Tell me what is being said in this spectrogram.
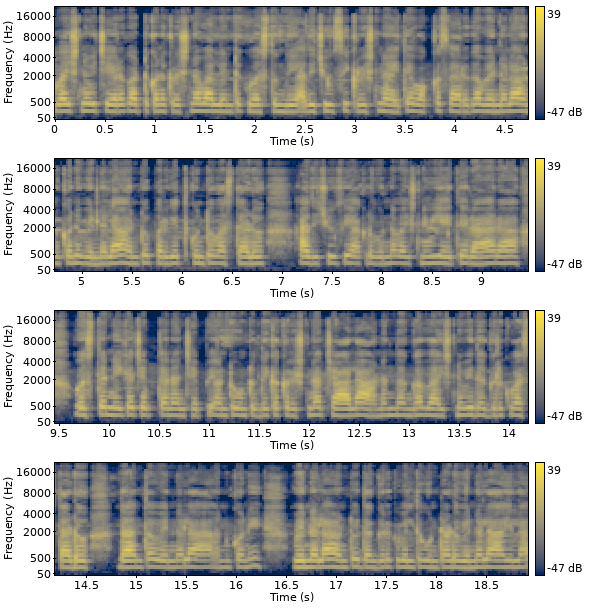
వైష్ణవి చీర కట్టుకుని కృష్ణ వాళ్ళ ఇంటికి వస్తుంది. అది చూసి కృష్ణ అయితే ఒక్కసారిగా వెన్నెలా అనుకొని వెన్నెలా అంటూ పరిగెత్తుకుంటూ వస్తాడు. అది చూసి అక్కడ ఉన్న వైష్ణవి అయితే రా రా వస్తే నీకే చెప్తానని చెప్పి అంటూ ఉంటుంది. ఇక కృష్ణ చాలా ఆనందంగా వైష్ణవి దగ్గరకు వస్తాడు. దాంతో వెన్నెల అనుకొని వెన్నెల అంటూ దగ్గరకు వెళ్తూ ఉంటాడు. వెన్నెల ఇలా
